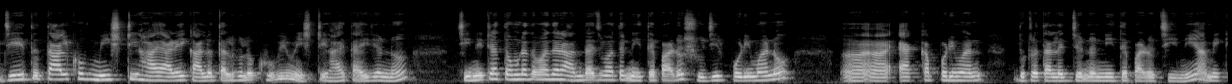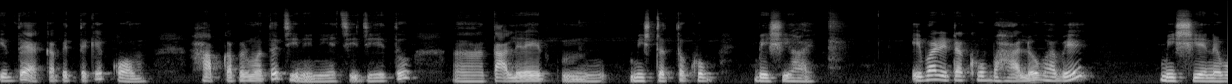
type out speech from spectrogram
যেহেতু তাল খুব মিষ্টি হয় আর এই কালো তালগুলো খুবই মিষ্টি হয়, তাই জন্য চিনিটা তোমরা তোমাদের আন্দাজ মতো নিতে পারো। সুজির পরিমাণও এক কাপ পরিমাণ দুটো তালের জন্য নিতে পারো চিনি। আমি কিন্তু এক কাপের থেকে কম, হাফ কাপের মতো চিনি নিয়েছি, যেহেতু তালের মিষ্টত্ব খুব বেশি হয়। এবার এটা খুব ভালোভাবে মিশিয়ে নেব।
